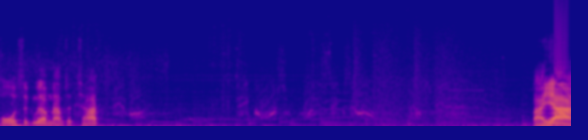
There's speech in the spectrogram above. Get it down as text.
หศึกเรือดำน้ำชัดๆตายยาก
